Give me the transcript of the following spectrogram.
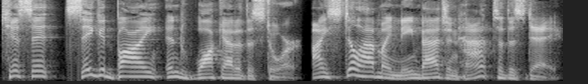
kiss it, say goodbye, and walk out of the store. I still have my name badge and hat to this day.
